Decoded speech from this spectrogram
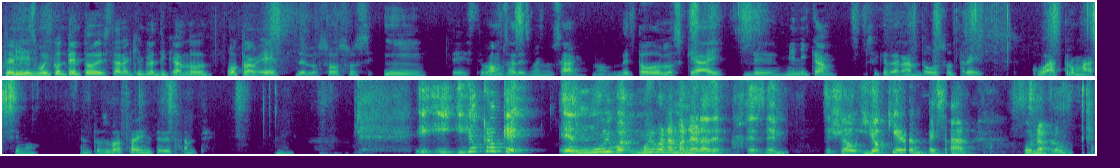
feliz, muy contento de estar aquí platicando otra vez de los osos y este, vamos a desmenuzar, ¿no? De todos los que hay de minicamp, se quedarán dos o tres, cuatro máximo. Entonces va a estar interesante. Y, yo creo que es muy, muy buena manera de, de, show. Y yo quiero empezar con una pregunta.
